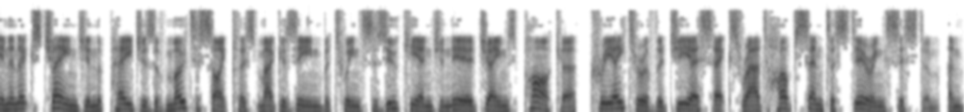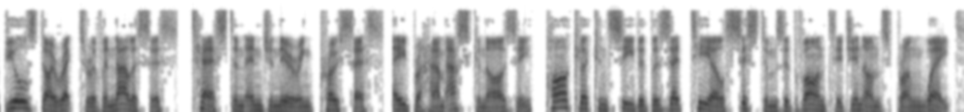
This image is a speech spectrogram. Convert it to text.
In an exchange in the pages of Motorcyclist magazine between Suzuki engineer James Parker, creator of the GSX Rad Hub Center steering system, and Buell's director of analysis, test and engineering process, Abraham Ashkenazi, Parker conceded the ZTL system's advantage in unsprung weight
